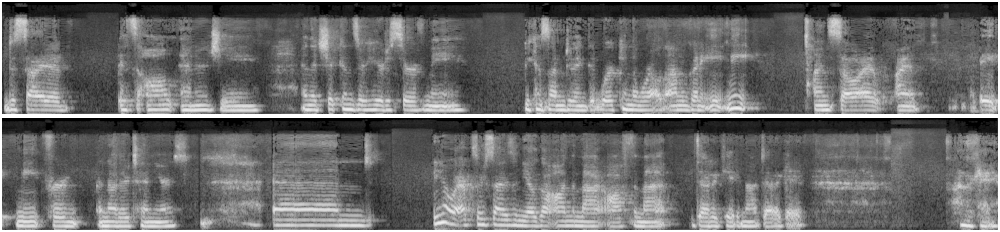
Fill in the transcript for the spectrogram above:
Decided it's all energy, and the chickens are here to serve me because I'm doing good work in the world. I'm going to eat meat, and so I, I ate meat for another 10 years, and you know, exercise and yoga on the mat, off the mat, dedicated, not dedicated. Okay.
